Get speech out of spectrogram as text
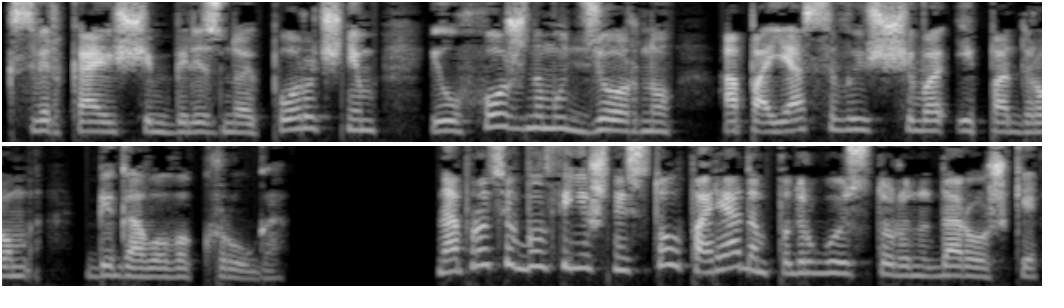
к сверкающим белизной поручням и ухоженному дерну, опоясывающего ипподром бегового круга. Напротив был финишный стол, по рядом, по другую сторону дорожки,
